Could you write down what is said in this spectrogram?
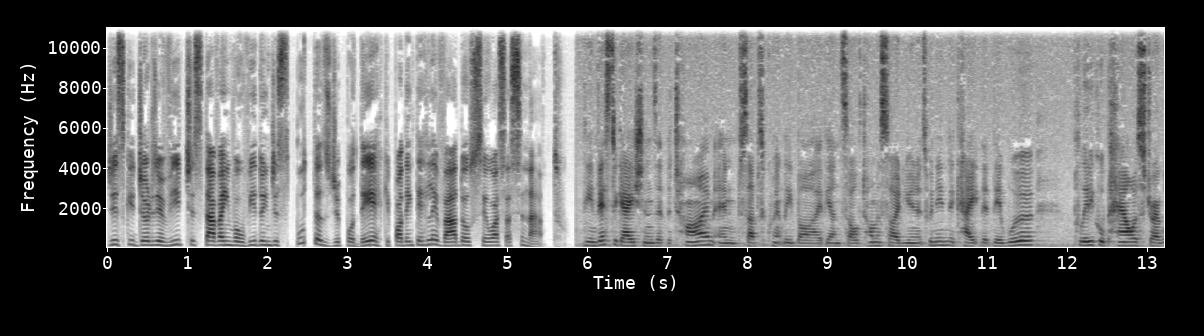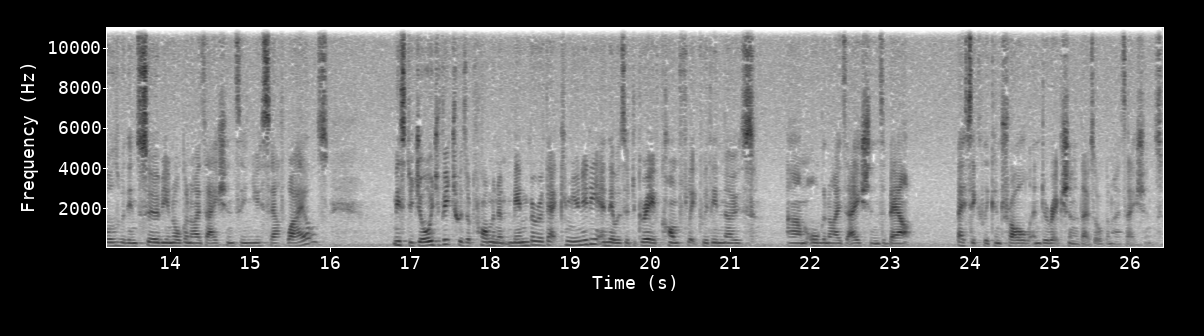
diz que Djordjevic estava envolvido envolvido em disputas de poder que podem ter levado ao seu assassinato. The investigations at the time and subsequently by the unsolved homicide units would indicate that there were political power struggles within Serbian organisations in New South Wales. Mr. Georgievich was a prominent member of that community, and there was a degree of conflict within those um, organisations about basically control and direction of those organizations.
